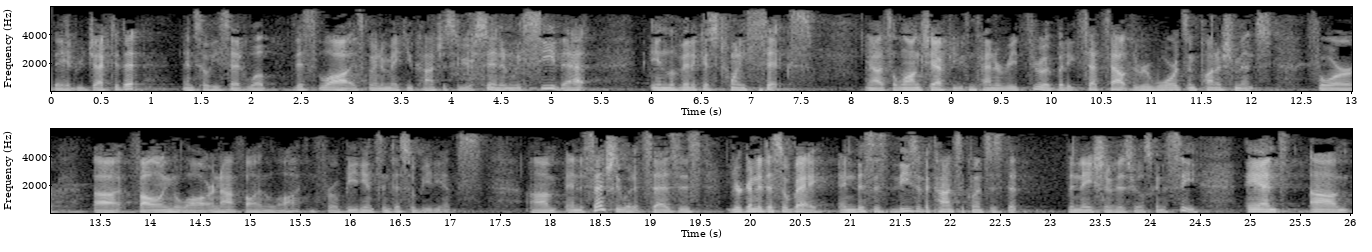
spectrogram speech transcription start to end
they had rejected it, and so he said, Well, this law is going to make you conscious of your sin. And we see that in Leviticus 26. Now, it's a long chapter, you can kind of read through it, but it sets out the rewards and punishments for uh, following the law or not following the law, for obedience and disobedience. Um, and essentially, what it says is you're going to disobey, and this is these are the consequences that the nation of Israel is going to see. And um,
